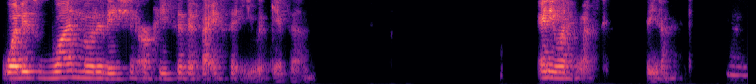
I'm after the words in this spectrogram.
what is one motivation or piece of advice that you would give them anyone who wants to, but you don't have to. Mm-hmm.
